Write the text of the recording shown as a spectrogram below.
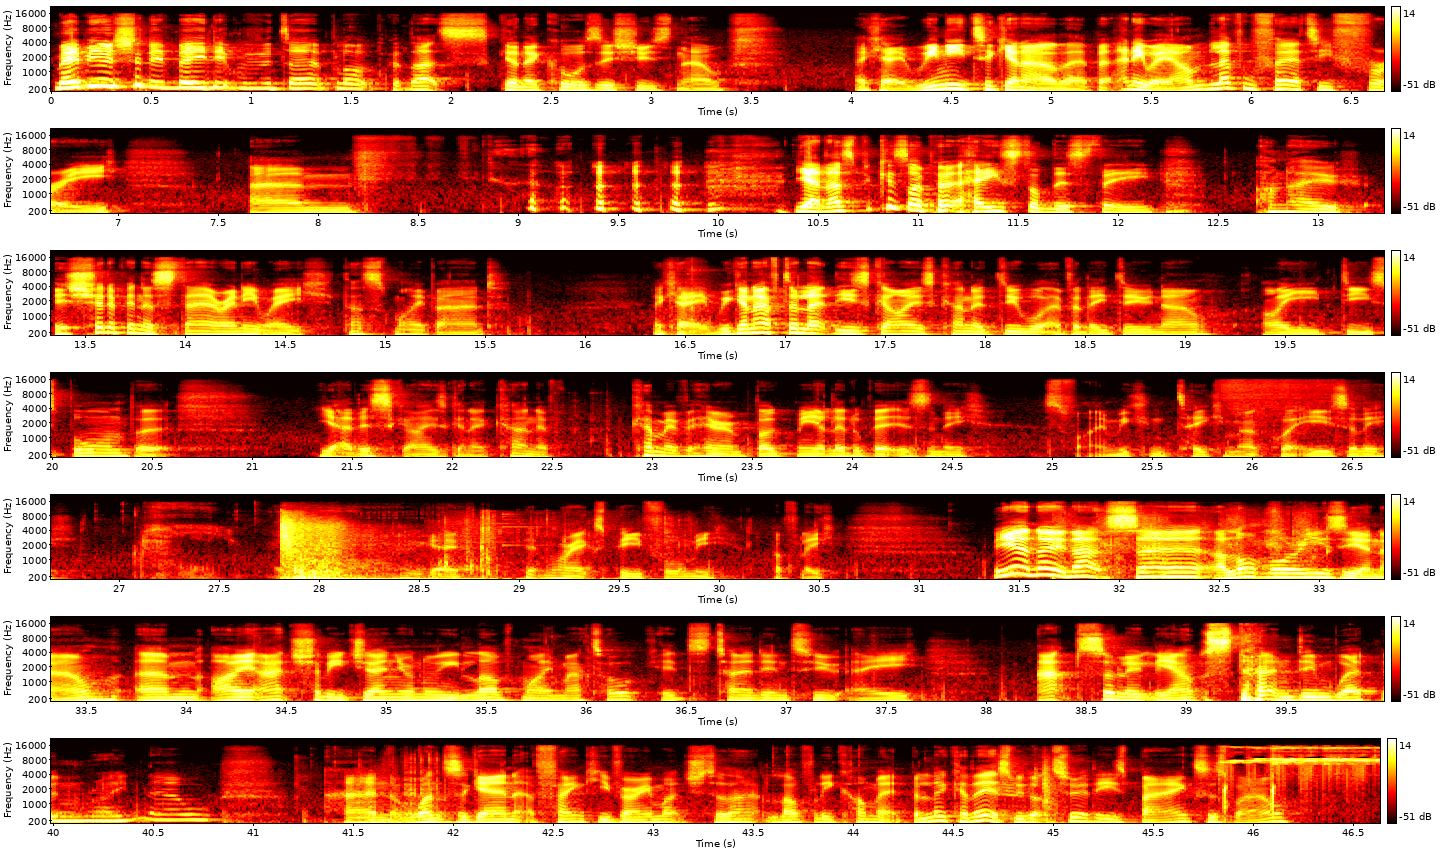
Maybe I should have made it with a dirt block, but that's going to cause issues now. Okay, we need to get out of there. But anyway, I'm level 33. Um, yeah, that's because I put haste on this thing. Oh no, it should have been a stair anyway. That's my bad. Okay, we're going to have to let these guys kind of do whatever they do now, i.e. despawn, but yeah, this guy's going to kind of come over here and bug me a little bit, isn't he? It's fine, we can take him out quite easily. There we go, a bit more XP for me, lovely. But yeah, no, that's uh, a lot more easier now. Um, I actually genuinely love my Mattock. It's turned into a absolutely outstanding weapon right now. And once again, thank you very much to that lovely comment. But look at this, we've got two of these bags as well.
